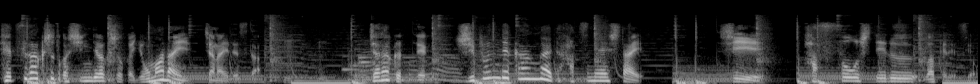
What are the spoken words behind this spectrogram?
哲学書とか心理学書とか読まないじゃないですか。じゃなくて、自分で考えて発明したいし、発想してるわけですよ。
